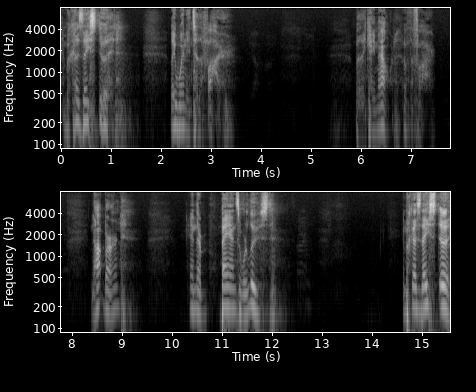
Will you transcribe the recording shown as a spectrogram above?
And because they stood, they went into the fire. But they came out of the fire, not burned, and their bands were loosed. And because they stood,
